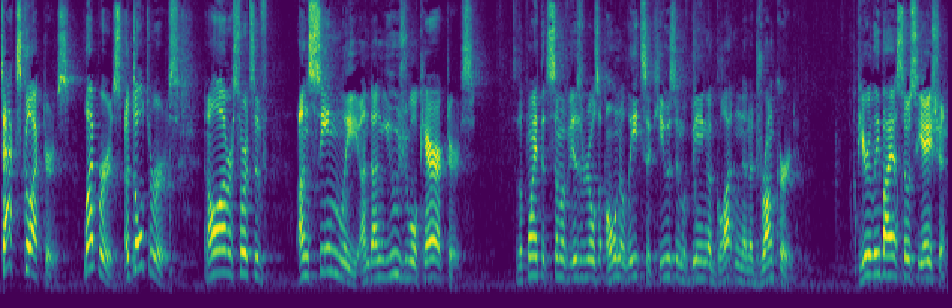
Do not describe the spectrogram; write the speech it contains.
tax collectors, lepers, adulterers, and all other sorts of unseemly and unusual characters, to the point that some of Israel's own elites accused him of being a glutton and a drunkard, purely by association.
